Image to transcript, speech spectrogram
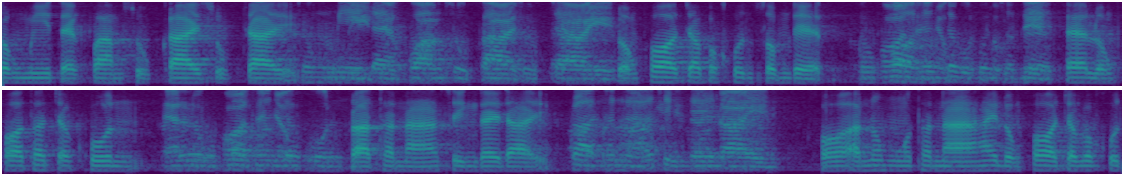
งจงมีแต่ความสุขกายสุขใจ จงมีแต่ความสุขกายสุขใจ หลวงพ่อเจ้าพระคุณสมเด็จ หลวงพ่อท่านเจ้าคุณสมเด็จและหลวงพ่อท่านเจ้าคุณ และหลวงพ่อท่านเจ้าคุณ ปรารถนาสิ่งใดปรารถนาสิ่งใด ๆ ขออนุโมทนาให้หลวงพ่อเจ้าพระคุณ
